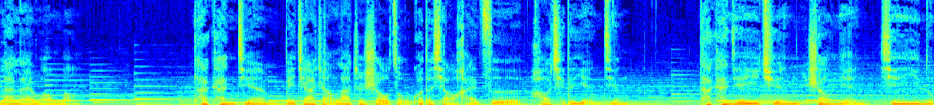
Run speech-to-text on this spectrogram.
来来往往。他看见被家长拉着手走过的小孩子好奇的眼睛，他看见一群少年鲜衣怒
